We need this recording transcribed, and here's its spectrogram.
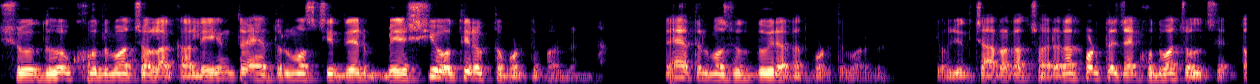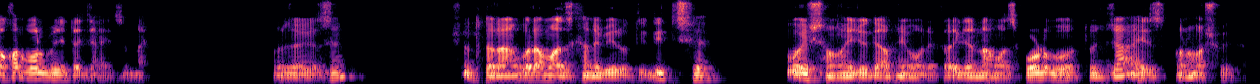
শুধু খুদবা চলাকালীন তেহাতুল মসজিদের বেশি অতিরিক্ত পড়তে পারবেন না। তেহাতুল মসজিদ দুই রাকাত পড়তে পারবেন। কেউ যদি চার রাকাত, ছয় রাকাত পড়তে চায় খুদবা চলছে, তখন বলবে যেটা জায়েজ নয়। বুঝা গেছে? সুতরাং ওরা মাঝখানে বিরতি দিচ্ছে। ওই সময় যদি আপনি মনে করেন যে নামাজ পড়ব, তো জায়েজ, কোনো অসুবিধা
